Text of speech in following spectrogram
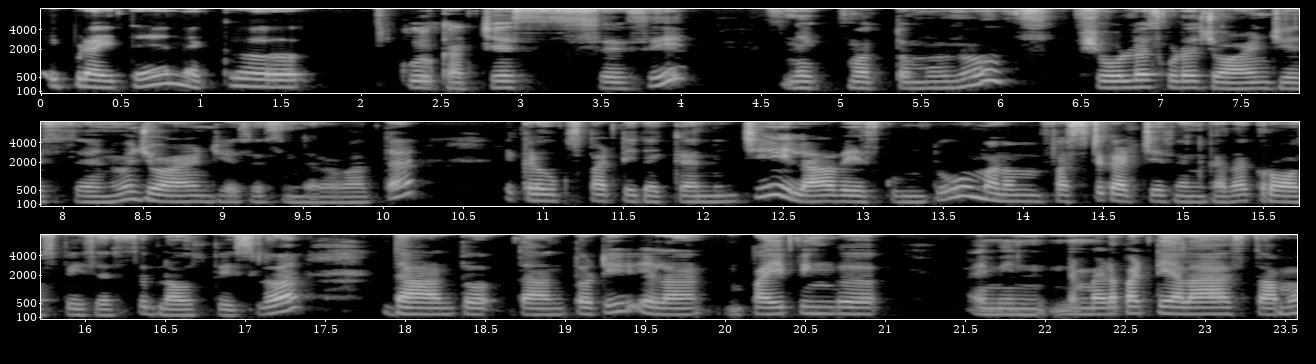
ఇప్పుడైతే నెక్ కట్ చేసేసి నెక్ మొత్తమును షోల్డర్స్ కూడా జాయిన్ చేసాను. జాయిన్ చేసేసిన తర్వాత ఇక్కడ ఉక్స్ పట్టి దగ్గర నుంచి ఇలా వేసుకుంటూ మనం ఫస్ట్ కట్ చేసాను కదా క్రాస్ పీసెస్ బ్లౌజ్ పీస్లో దాంతో దాంతో ఇలా పైపింగ్ ఐ మీన్ మెడపట్టి ఎలా వేస్తామో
